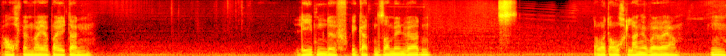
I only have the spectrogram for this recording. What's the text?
Auch wenn wir ja bald dann lebende Fregatten sammeln werden. Das dauert auch lange, weil wir ja hm,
